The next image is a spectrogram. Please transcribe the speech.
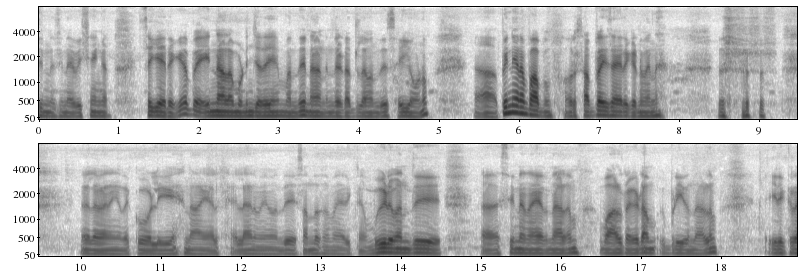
சின்ன சின்ன விஷயங்கள் செய்ய இருக்கு. இப்போ என்னால் முடிஞ்சதையும் வந்து நான் இந்த இடத்துல வந்து செய்யணும். பின்னேரம் பார்ப்போம். ஒரு சர்ப்ரைஸாக இருக்கணும் என்ன? இதில் வேணுங்க இந்த கோழி நாயல் எல்லாருமே வந்து சந்தோஷமாக இருக்கும் வீடு வந்து சின்ன சின்னதாக இருந்தாலும் வாழ்கிற இடம் இப்படி இருந்தாலும் இருக்கிற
